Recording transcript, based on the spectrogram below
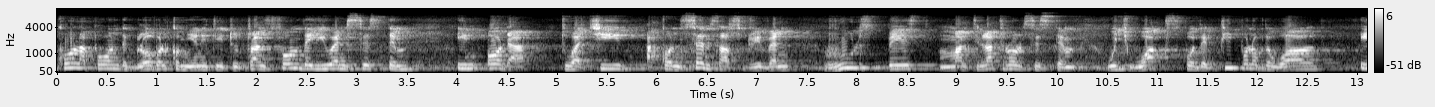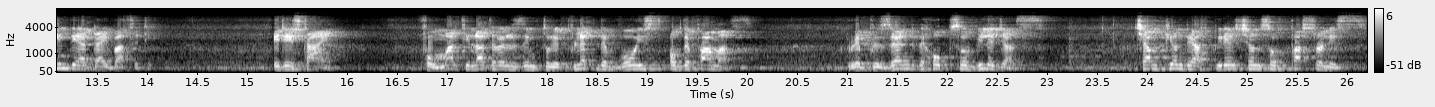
call upon the global community to transform the UN system in order to achieve a consensus driven, rules based multilateral system which works for the people of the world in their diversity. It is time for multilateralism to reflect the voice of the farmers, represent the hopes of villagers, champion the aspirations of pastoralists,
